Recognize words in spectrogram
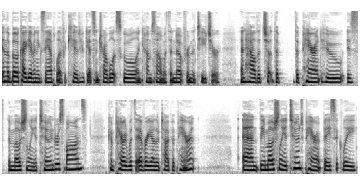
in the book, I give an example of a kid who gets in trouble at school and comes home with a note from the teacher, and how the ch- the the parent who is emotionally attuned responds compared with every other type of parent. And the emotionally attuned parent basically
